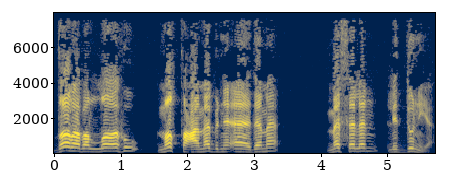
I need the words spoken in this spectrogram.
ضرب الله مطعم ابن آدم مثلا للدنيا.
